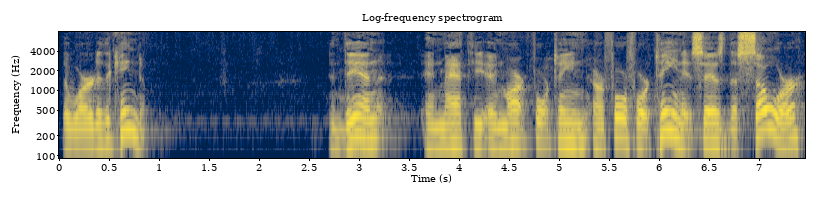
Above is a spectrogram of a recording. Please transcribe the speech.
the word of the kingdom. And then in Matthew in Mark 14 or 414 it says the sower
